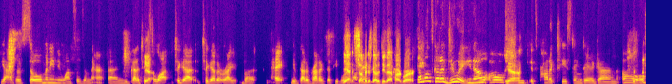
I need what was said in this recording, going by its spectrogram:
yeah. There's so many nuances in there, and you've got to taste yeah. a lot to get to get it right. But hey, we've got a product that people yeah, somebody's got to do that hard work. Someone's got to do it, you know? Oh, yeah. Shoot, it's product tasting day again. Oh.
